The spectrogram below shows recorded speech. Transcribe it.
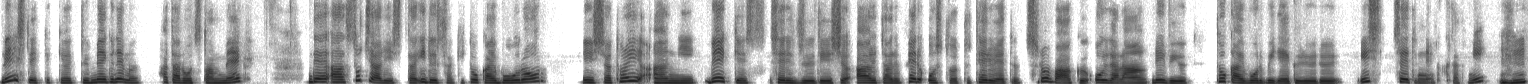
részleteket még nem határoztam meg, de a szocialista időszaki Tokajból és a Trojáni békés szerződés által felosztott terület szlovák oldalán lévő Tokajból vidékről is szeretnék kutatni, Uh-huh.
